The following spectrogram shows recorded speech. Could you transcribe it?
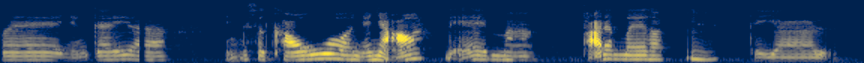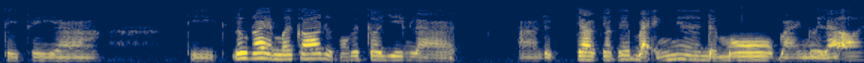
phê những cái à, những cái sân khấu nhỏ nhỏ để em à, thỏa đam mê thôi ừ. thì à, thì thì à, thì lúc đó em mới có được một cái cơ duyên là à, được trao cho cái bản à, demo bài người lạ ơi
